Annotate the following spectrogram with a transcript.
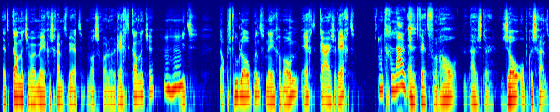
het kannetje waarmee geschuimd werd, was gewoon een recht kannetje. Mhm. Niet taps toelopend. Nee, gewoon echt kaarsrecht. Het geluid. En het werd vooral, luister, zo opgeschuimd.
